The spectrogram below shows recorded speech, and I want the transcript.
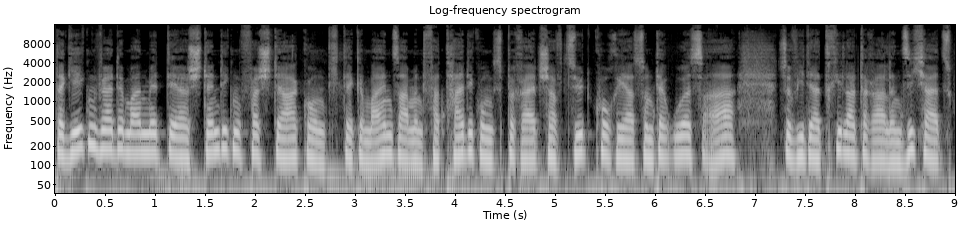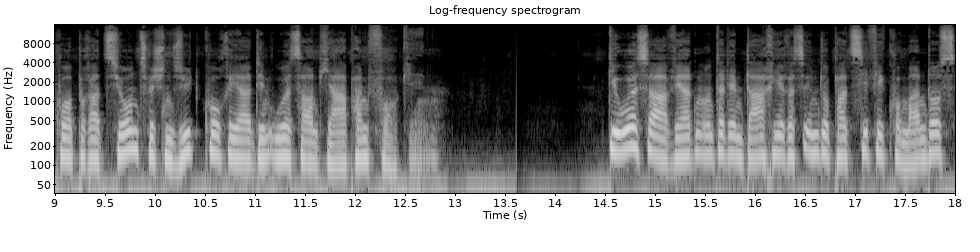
Dagegen werde man mit der ständigen Verstärkung der gemeinsamen Verteidigungsbereitschaft Südkoreas und der USA sowie der trilateralen Sicherheitskooperation zwischen Südkorea, den USA und Japan vorgehen. Die USA werden unter dem Dach ihres Indo-Pazifik-Kommandos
